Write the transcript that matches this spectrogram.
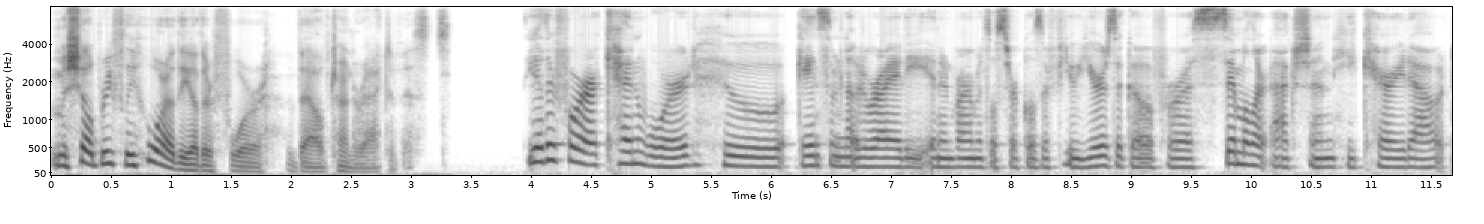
Michelle, briefly, who are the other four Valve Turner activists? The other four are Ken Ward, who gained some notoriety in environmental circles a few years ago for a similar action he carried out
